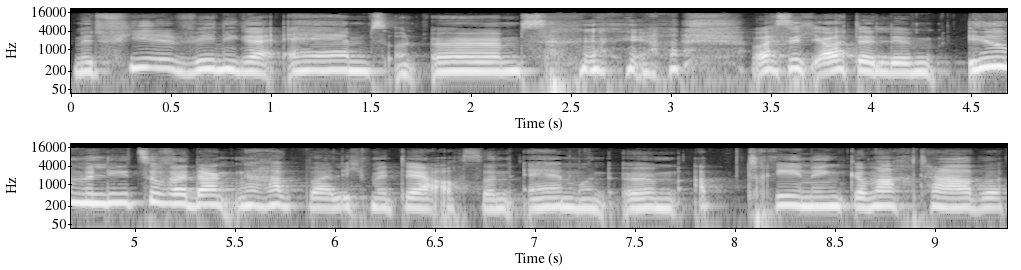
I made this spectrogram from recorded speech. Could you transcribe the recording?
mit viel weniger Äms und Irms, ja, was ich auch der Lim Irmeli zu verdanken habe, weil ich mit der auch so ein Äm und Irm Abtraining gemacht habe.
